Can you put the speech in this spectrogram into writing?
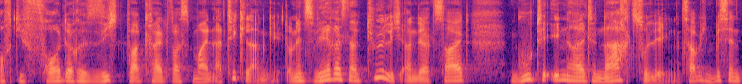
auf die vordere Sichtbarkeit, was mein Artikel angeht. Und jetzt wäre es natürlich an der Zeit, gute Inhalte nachzulegen. Jetzt habe ich ein bisschen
